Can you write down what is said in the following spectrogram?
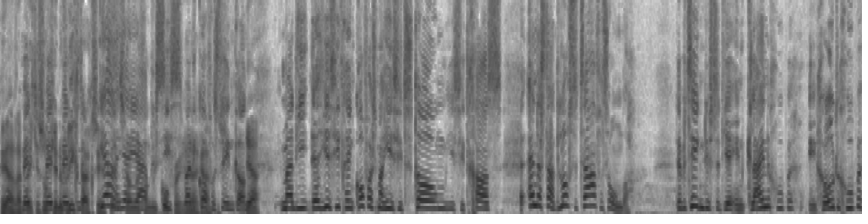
Ja, een Met- beetje alsof met- je in een vliegtuig zit. Ja, hè? ja, van die precies. koffer, waar de eh, koffers in kan. Ja. Maar die, hier zit geen koffers, maar hier zit stroom, hier zit gas. En daar staat losse tafels onder. Dat betekent dus dat je in kleine groepen, in grote groepen...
